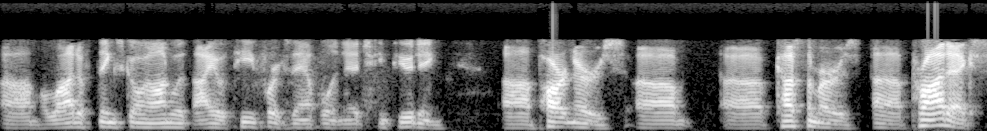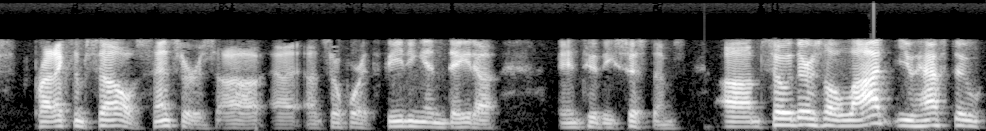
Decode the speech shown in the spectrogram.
Um, a lot of things going on with IoT, for example, and edge computing, uh, partners, um, uh, customers, uh, products, products themselves, sensors, uh, and so forth, feeding in data into these systems. Um, so there's a lot you have to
